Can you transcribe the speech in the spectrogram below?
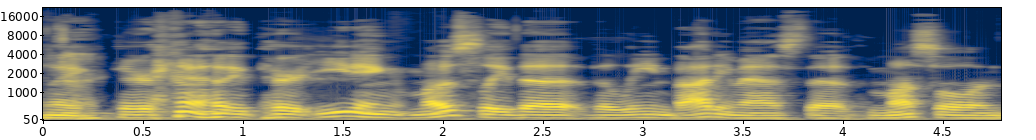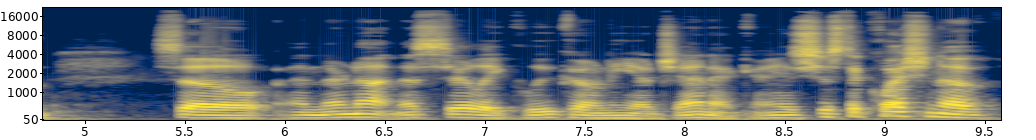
Like they're they're eating mostly the the lean body mass, the, the muscle, and so and they're not necessarily gluconeogenic. I mean, it's just a question of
